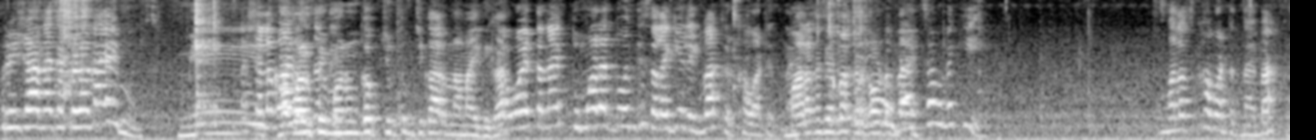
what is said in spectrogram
फ्रीज आणायच्याकडे नाही मग. मी कशाला खवळतोय वाळून म्हणून गपचूप तुमची कारण माहिती का? खवाय तर नाही तुम्हाला दोन दिवसाला गेले की भाकर खा वाटत मला कशा भाकर खावडत नाही? चावलं की? मलाच खा वाटत नाही भाकर.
